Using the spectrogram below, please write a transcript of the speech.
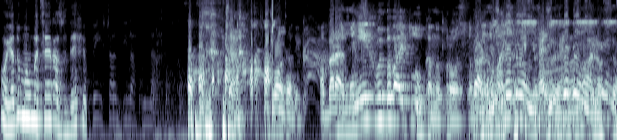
О, я думав, ми цей раз в дефі. Можемо. Обережно. Мені їх вибивають луками просто. Так, Мені немає відведи Нормально все.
